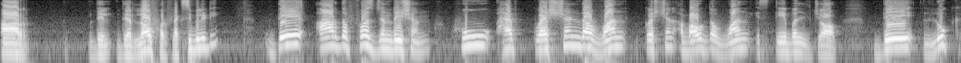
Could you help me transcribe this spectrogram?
are their love for flexibility, they are the first generation who have questioned the one question about the one stable job. They look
